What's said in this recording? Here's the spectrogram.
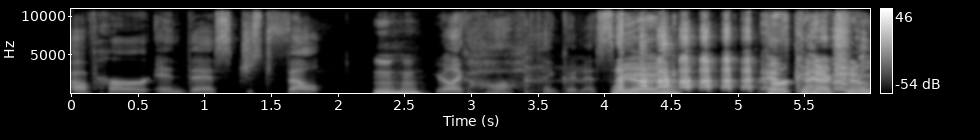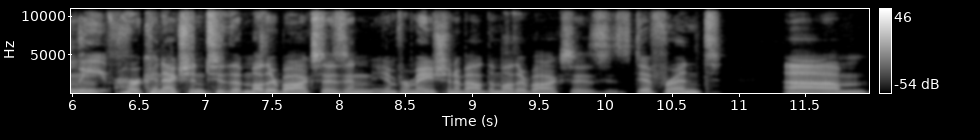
of her in this just felt Mm-hmm. you're like, "Oh, thank goodness." Well, yeah, her kind of connection her connection to the mother boxes and information about the mother boxes is different um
